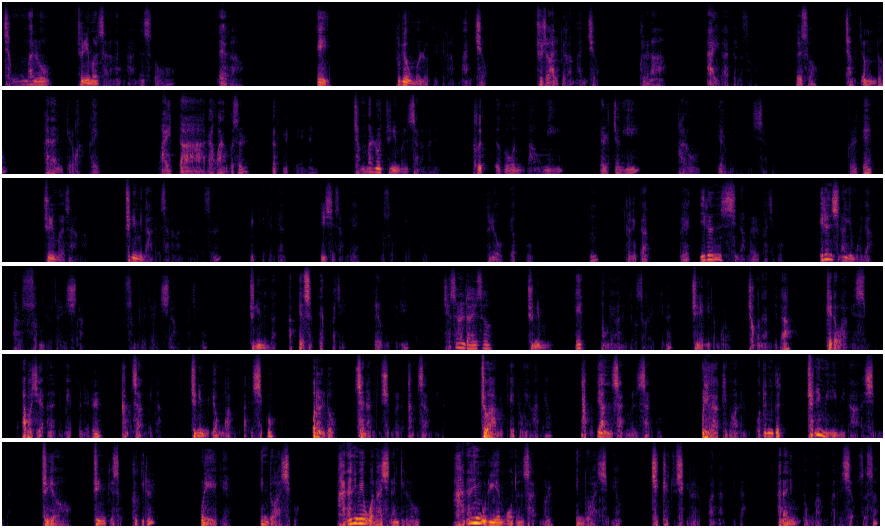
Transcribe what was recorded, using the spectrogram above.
정말로 주님을 사랑한다 하면서도 내가 이 두려움을 느낄 때가 많죠. 주저할 때가 많죠. 그러나 나이가 들어서 그래서 점점 더 하나님께로 가까이 와 있다라고 하는 것을 느낄 때에는 정말로 주님을 사랑하는 그 뜨거운 마음이 열정이 바로 여러분들에게 있어야 되는 거예요. 그럴 때 주님을 사랑하고 주님이 나를 사랑한다는 것을 믿게 되면 이 세상에 무서울 게 없고 두려울 게 없고 응? 그러니까 우리가 이런 신앙을 가지고 이런 신앙이 뭐냐? 바로 순교자의 신앙이에요. 순교자의 신앙을 가지고 주님 앞에 설 때까지 여러분들이 최선을 다해서 주님께 동행하는 역사가 있기를 주의 이름으로 축원합니다. 기도하겠습니다. 아버지 하나님의 은혜를 감사합니다. 주님 영광 받으시고 오늘도 새날 주심을 감사합니다. 주와 함께 동행하며 담대한 삶을 살고 우리가 기도하는 모든 것 주님이 이미 다 아십니다. 주여 주님께서 그 길을 우리에게 인도하시고 하나님이 원하시는 길로 하나님 우리의 모든 삶을 인도하시며 지켜주시기를 원합니다. 하나님 영광 받으시옵소서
